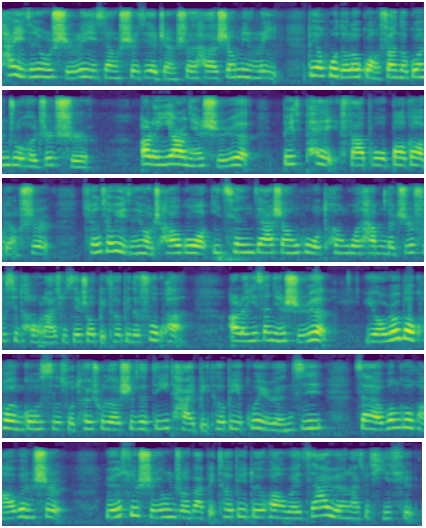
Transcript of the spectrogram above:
它已经用实力向世界展示了它的生命力，并获得了广泛的关注和支持。二零一二年十月，BitPay 发布报告表示，全球已经有超过一千家商户通过他们的支付系统来去接收比特币的付款。二零一三年十月，由 Robocoin 公司所推出的世界第一台比特币柜员机在温哥华问世，允许使用者把比特币兑换为加元来去提取。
